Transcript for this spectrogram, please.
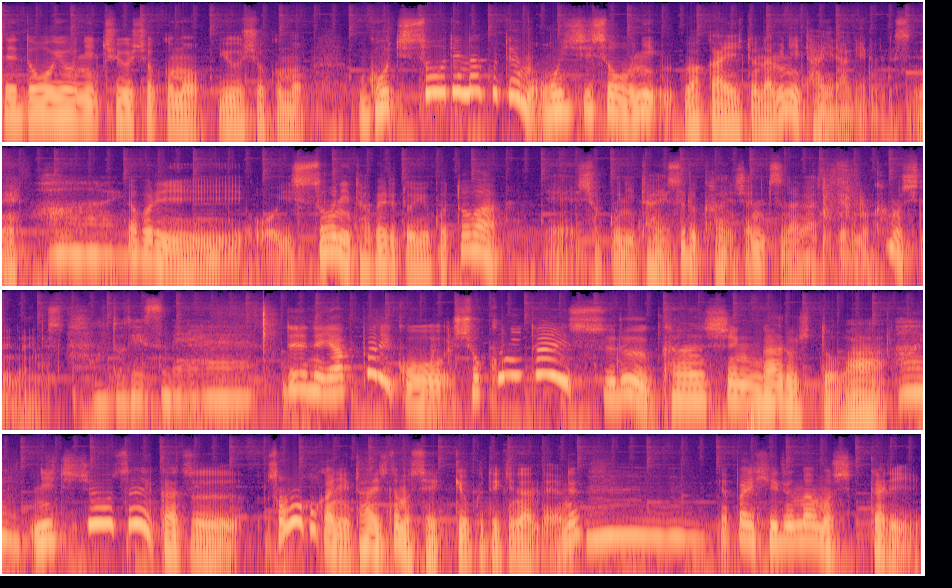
で同様に昼食も夕食もごちそうでなくても美味しそうに若い人並みに平らげるんですね。はいやっぱり美味しそうに食べるということは、えー食に対する感謝につながっているのかもしれないです。本当ですねでねやっぱりこう食に対する関心がある人ははい日常生活その他に対しても積極的なんだよね。うんやっぱり昼間もしっかり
